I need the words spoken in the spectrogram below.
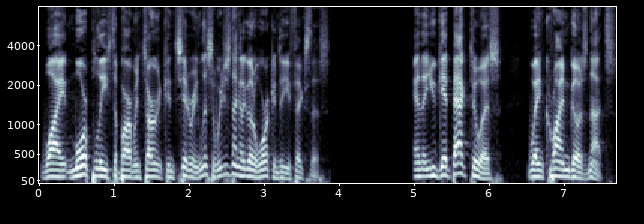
why more police departments aren't considering listen, we're just not going to go to work until you fix this. And then you get back to us when crime goes nuts.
